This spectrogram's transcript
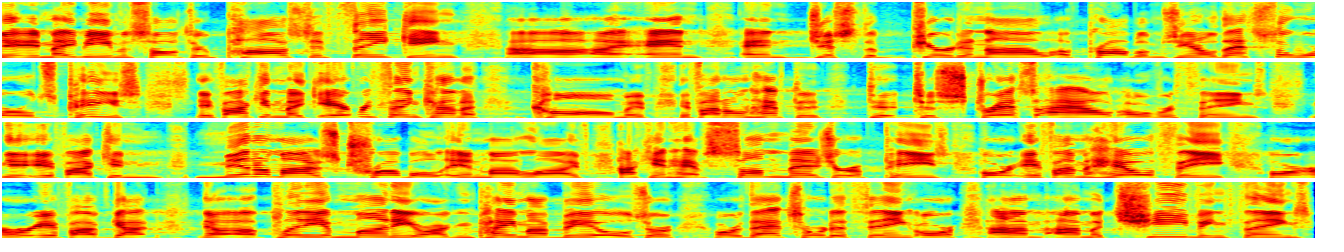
It, may be even sought through positive thinking uh, and, and just the pure denial of problems. You know, that's the world's peace. If I can make everything kind of calm, if, if I don't have to, to, to stress out over things, if I can minimize trouble in my life, I can have some measure of peace. Or if I'm healthy, or, or if I've got uh, plenty of money, or I can pay my bills, or, or that sort of thing. Or I'm, I'm achieving things,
